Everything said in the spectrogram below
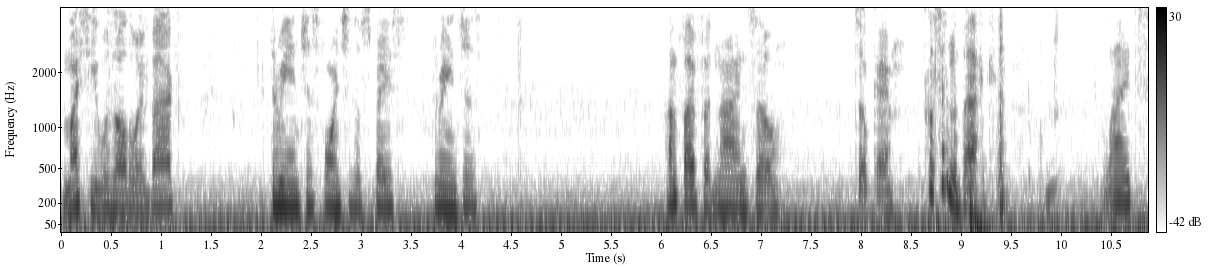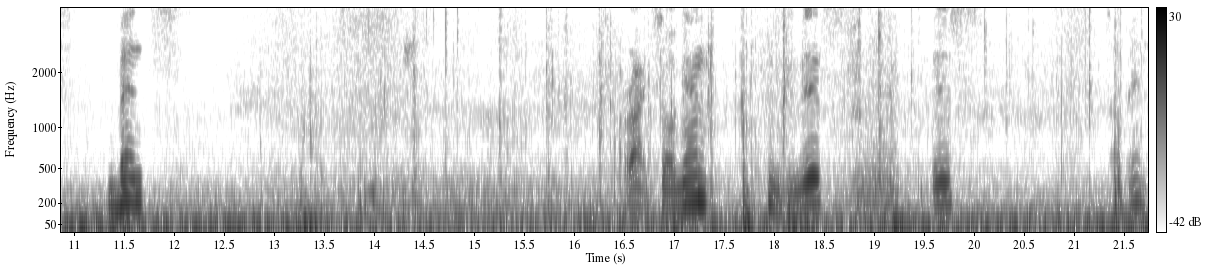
my seat was all the way back. Three inches four inches of space. Three inches. I'm five foot nine so it's okay. Let's go sit in the back. Lights vents. All right so again do this do this. Top in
